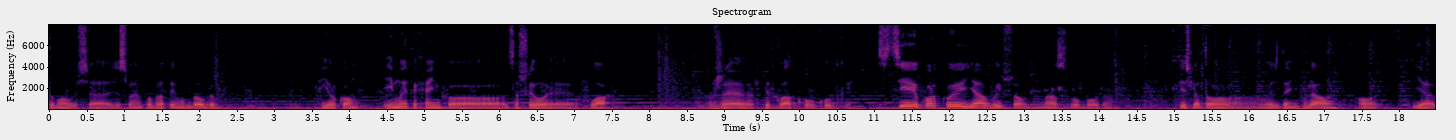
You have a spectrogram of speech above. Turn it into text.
домовився зі своїм побратимом добрим Юрком. І ми тихенько зашили флаг вже в підкладку куртки. З цією курткою я вийшов на свободу. Після того весь день гуляли. От. Я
